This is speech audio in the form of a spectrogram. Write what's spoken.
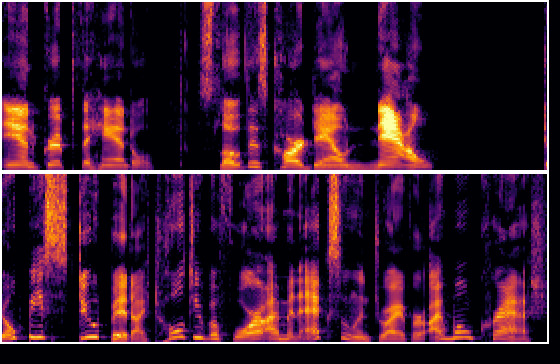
Anne gripped the handle. Slow this car down now. Don't be stupid. I told you before I'm an excellent driver. I won't crash.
